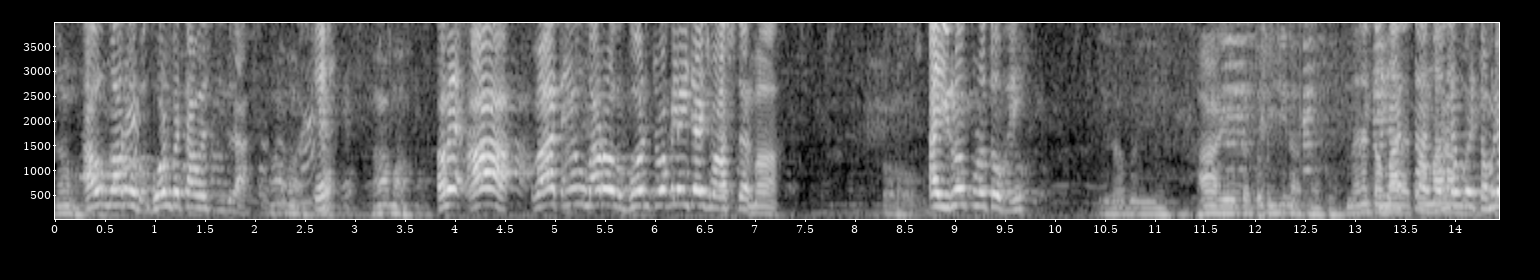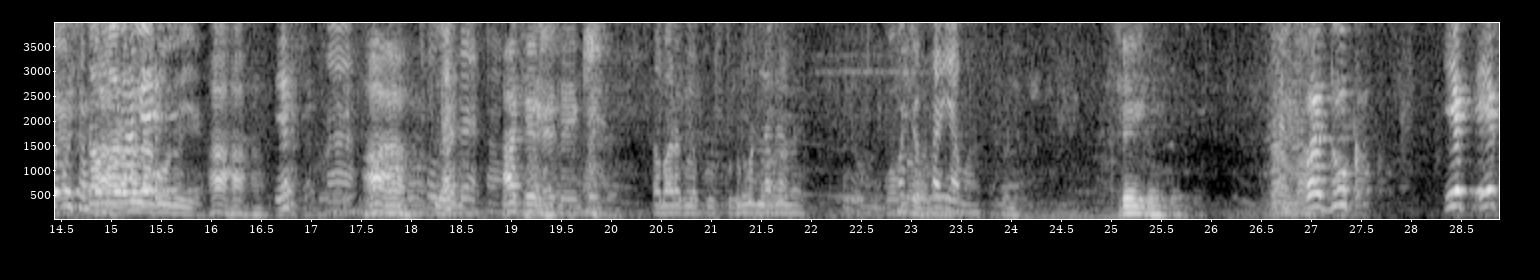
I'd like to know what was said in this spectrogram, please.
આવું મારો ભગવાન બતાવે છે દીકરા. હવે આ વાત એવું મારો ભગવાન ચોક લઈ જાય છે માસ્ટર. આ હીરો કોણ હતો ભાઈ? હીરાભાઈ હા એ તો બીજી નાતનો હતો. ના ના તમારા તમારા તમને કોઈ- તમને કોઈ સંપર્ક લાગે? લાગવો જોઈએ. હા હા હા. હા? હા હા. છે. તમારા કુટુંબ જ લાગે છે? છે હીરો હવે દુઃખ એક એક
